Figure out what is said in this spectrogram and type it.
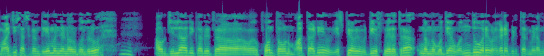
ಮಾಜಿ ಶಾಸಕರಂತ ಹೇಮಂಜಣ್ಣ ಅವ್ರು ಬಂದ್ರು. ಅವ್ರ ಜಿಲ್ಲಾಧಿಕಾರಿ ಹತ್ರ ಫೋನ್ ತಗೊಂಡು ಮಾತಾಡಿ S P D S P ಹತ್ರ ನಮ್ಮ ಮಧ್ಯಾಹ್ನ ಒಂದೂವರೆ ಒಳಗಡೆ ಬಿಡ್ತಾರೆ ಮೇಡಮ್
